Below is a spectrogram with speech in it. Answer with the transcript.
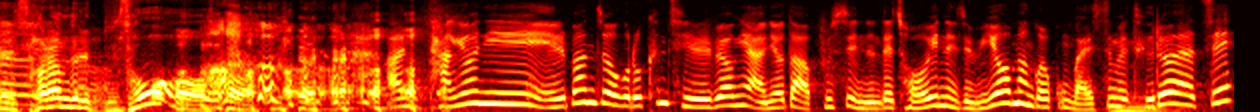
아니, 사람들이 무서워. 아니 당연히 일반적으로 큰 질병이 아니어도 아플 수 있는데 저희는 이제 위험한 걸 꼭 말씀을 드려야지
